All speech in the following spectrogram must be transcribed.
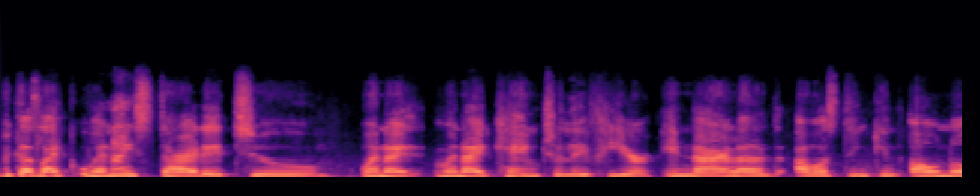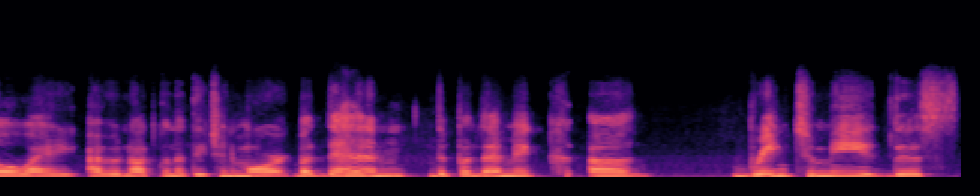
Because like when I started to when I when I came to live here in Ireland, I was thinking, oh no, I I will not gonna teach anymore. But then the pandemic uh, bring to me this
